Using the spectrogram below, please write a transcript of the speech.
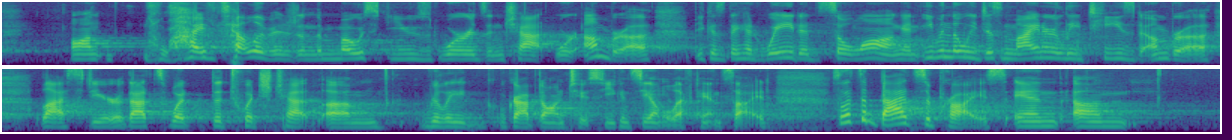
on live television, the most used words in chat were Umbra because they had waited so long. And even though we just minorly teased Umbra last year, that's what the Twitch chat um, really grabbed onto. So you can see on the left-hand side. So that's a bad surprise. And um,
